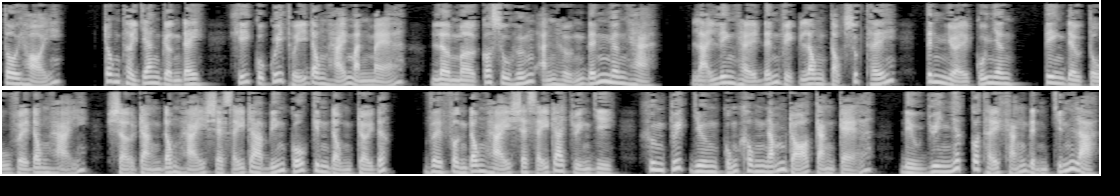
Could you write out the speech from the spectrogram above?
Tôi hỏi, trong thời gian gần đây, khí của quý thủy Đông Hải mạnh mẽ, lờ mờ có xu hướng ảnh hưởng đến Ngân Hà, lại liên hệ đến việc Long tộc xuất thế, tinh nhuệ của nhân, tiên đều tụ về Đông Hải, sợ rằng Đông Hải sẽ xảy ra biến cố kinh động trời đất. Về phần Đông Hải sẽ xảy ra chuyện gì, Khương Tuyết Dương cũng không nắm rõ cặn kẽ, điều duy nhất có thể khẳng định chính là,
